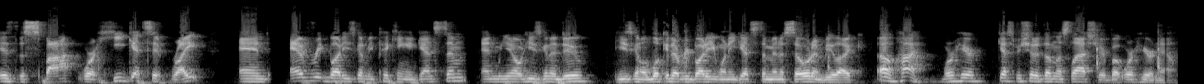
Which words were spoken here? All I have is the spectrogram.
is the spot where he gets it right and everybody's going to be picking against him. And you know what he's going to do? He's going to look at everybody when he gets to Minnesota and be like, "Oh, hi, we're here. Guess we should have done this last year, but we're here now."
